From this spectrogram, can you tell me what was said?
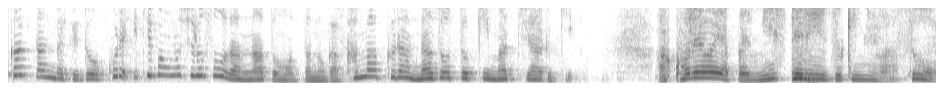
買ったんだけどこれ一番面白そうだなと思ったのが「鎌倉謎解き街歩き。あこれはやっぱりミステリー好きには」そ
